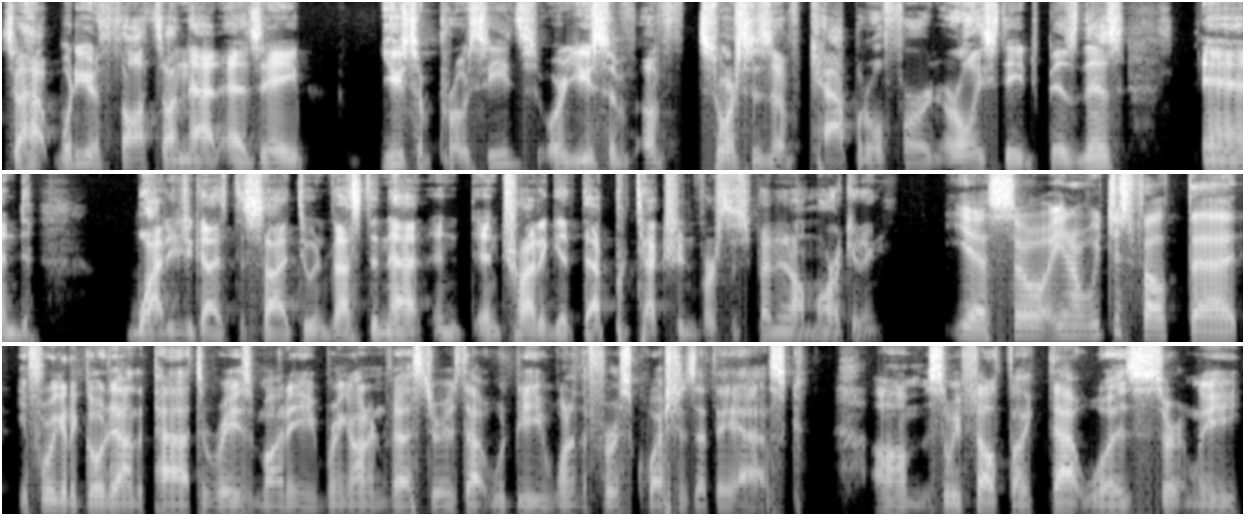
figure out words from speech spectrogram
so, how, what are your thoughts on that as a use of proceeds or use of, of sources of capital for an early stage business? And why did you guys decide to invest in that and and try to get that protection versus spending on marketing? Yeah so you know we just felt that if we're going to go down the path to raise money bring on investors that would be one of the first questions that they ask. Um, so we felt like that was certainly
